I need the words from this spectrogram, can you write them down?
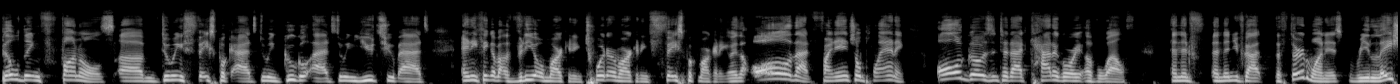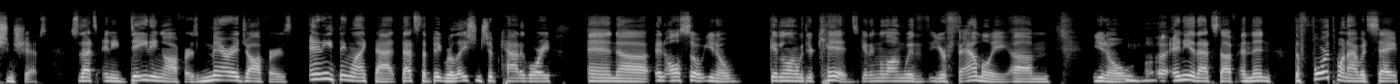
building funnels, um, doing Facebook ads, doing Google ads, doing YouTube ads, anything about video marketing, Twitter marketing, Facebook marketing, and all of that, financial planning, all goes into that category of wealth. And then, and then you've got the third one is relationships. So that's any dating offers, marriage offers, anything like that. That's the big relationship category. And, uh, and also, you know, getting along with your kids, getting along with your family, um, you know, mm-hmm. uh, any of that stuff. And then the fourth one I would say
